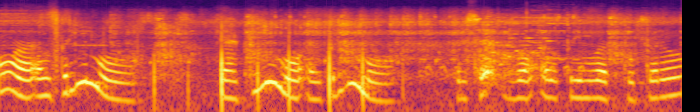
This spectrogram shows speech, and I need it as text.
Oh, El Primo. El Primo, El Primo. Tady se dva El Primo poperou.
